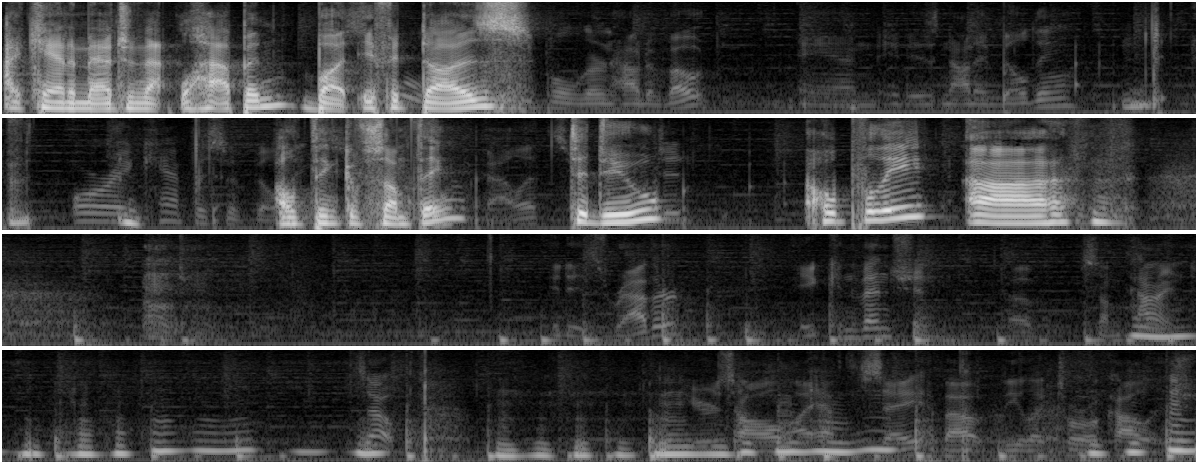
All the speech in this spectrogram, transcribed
I can't imagine that will happen, but if it does, people learn how to vote and it is not a building or a campus of buildings I'll think of something to do. Hopefully, uh, it is rather a convention of some kind so here's all I have to say about the electoral college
